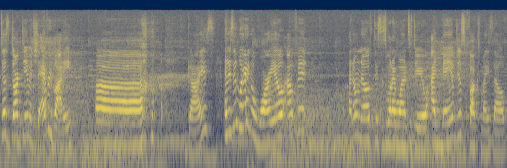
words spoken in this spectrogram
does dark damage to everybody. Uh, guys? And is it wearing a Wario outfit? I don't know if this is what I wanted to do. I may have just fucked myself.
